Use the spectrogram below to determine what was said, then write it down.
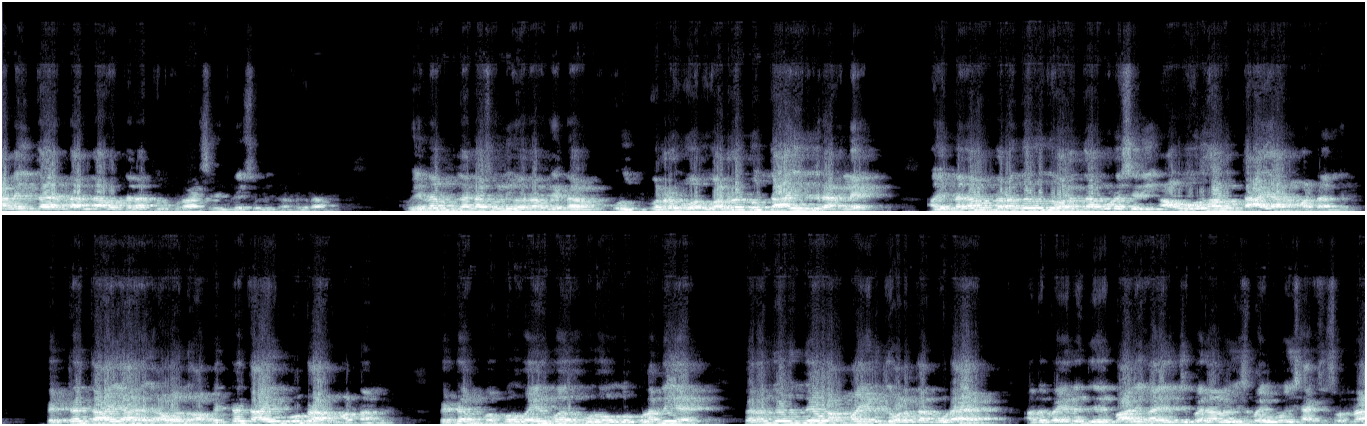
அழைத்தார் என்று அல்லாஹுத்தலா திருக்குறான் செய்திகளை சொல்லி காட்டுகிறான். என்ன நமக்கு அல்லா சொல்லி வர்றான்னு கேட்டா ஒரு வளர்ப்பு ஒரு வளர்ப்பு தாய் இருக்கிறாங்களே என்னதான் பிறந்திருந்து வளர்த்தா கூட சரி அவங்க ஒரு காலம் தாயாக மாட்டார்கள். பெற்ற தாயாக அவள் பெற்ற தாயை போன்று ஆக மாட்டார்கள். பெற்ற ஒரு வயது ஒரு ஒரு குழந்தைய பிறந்திருந்தே ஒரு அம்மா எடுத்து வளர்த்தா கூட அந்த பையனுக்கு பாலிக ஆயிடுச்சு பதினாலு வயசு பதிமூணு வயசு ஆச்சு சொன்னா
